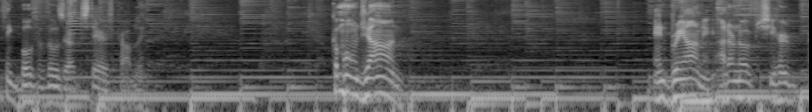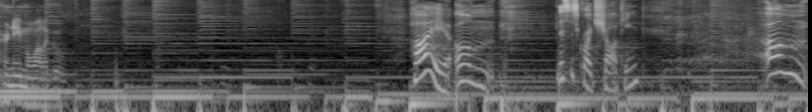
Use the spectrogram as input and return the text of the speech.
I think both of those are upstairs, probably. Come on, John. And Brianni. I don't know if she heard her name a while ago. Hi, um, this is quite shocking. Um,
